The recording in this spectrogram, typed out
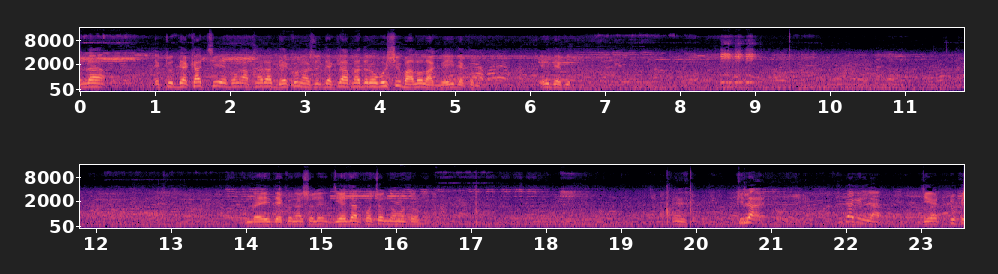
আমরা একটু দেখাচ্ছি এবং আপনারা দেখুন আসলে দেখলে আপনাদের অবশ্যই ভালো লাগবে। এই দেখুন এই দেখুন। আমরা এই দেখুন আসলে যে যার পছন্দ মতো। হ্যাঁ। কিলা কিটা কিনলা যে টুপি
